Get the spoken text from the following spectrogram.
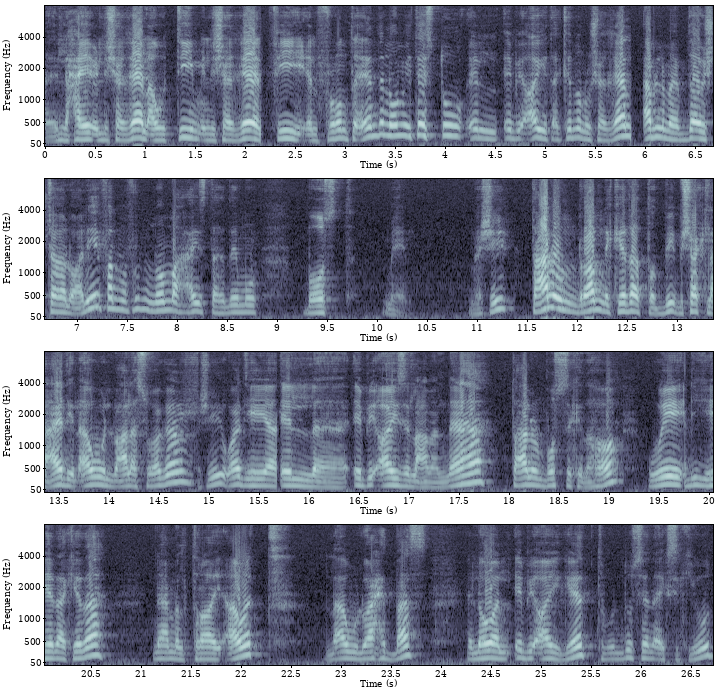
اللي حي... اللي شغال أو ال team اللي شغال في ال front end إن هم يتستوا ال API يتأكدوا إنه شغال قبل ما يبدأوا يشتغلوا عليه. فالمفروض إن هم هيستخدموا Postman. ماشي؟ تعالوا ن run كده التطبيق بشكل عادي الأول على Swagger ماشي؟ وأدي هي ال APIs اللي عملناها. تعالوا نبص كده أهو. ونيجي هنا كده نعمل try out لأول واحد بس اللي هو ال API get وندوس هنا execute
